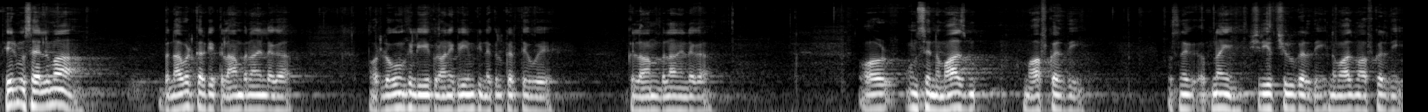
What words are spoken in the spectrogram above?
फिर मुसलमा बनावट करके कलाम बनाने लगा और लोगों के लिए कुरान करीम की नकल करते हुए कलाम बनाने लगा और उनसे नमाज़ माफ़ कर दी। उसने अपना ही शरीत शुरू कर दी, नमाज़ माफ़ कर दी।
